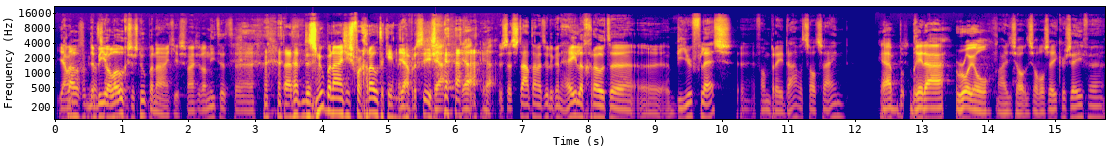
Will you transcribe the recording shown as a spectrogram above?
ja geloof maar ik de dat biologische snoepbanaantjes, waar ze dan niet het... eh, De, de snoepbanaantjes voor grote kinderen. ja, precies. Ja, ja, ja. Dus er staat daar natuurlijk een hele grote eh, bierfles eh, van Breda. Wat zal het zijn? Ja Breda Royal. Maar die zal, die zal wel zeker 7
